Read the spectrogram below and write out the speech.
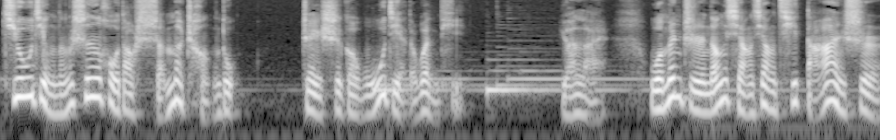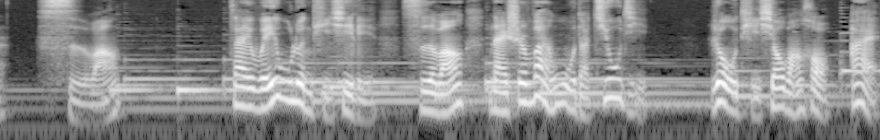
究竟能深厚到什么程度？这是个无解的问题。原来我们只能想象其答案是死亡。在唯物论体系里，死亡乃是万物的究极。肉体消亡后，爱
